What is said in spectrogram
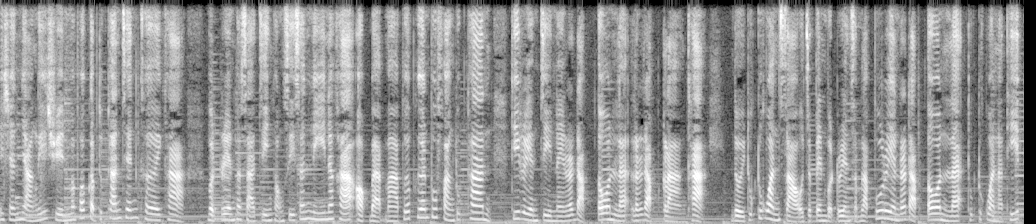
ดิฉันหยางลี่ชินมาพบกับทุกท่านเช่นเคยค่ะ บทเรียนภาษาจีนของซีซั่นนี้นะคะ ออกแบบมาเพื่อเพื่อนผู้ฟังทุกท่าน ที่เรียนจีนในระดับต้นและระดับกลางค่ะ โดยทุกๆวันเสาร์จะเป็นบทเรียนสำหรับผู้เรียนระดับต้น และทุกๆวันอาทิตย์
